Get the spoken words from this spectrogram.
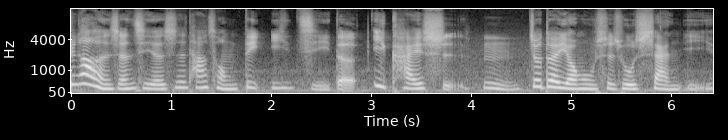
俊浩很神奇的是，他从第一集的一开始嗯，就对勇武示出善意，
